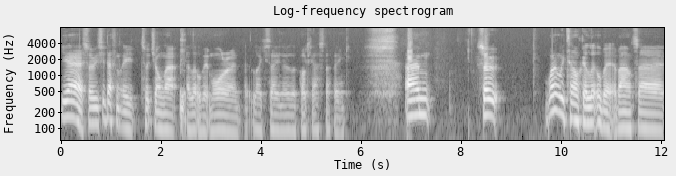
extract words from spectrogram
Yeah, so we should definitely touch on that a little bit more, uh, like you say in another podcast. I think. Um, so, why don't we talk a little bit about uh,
